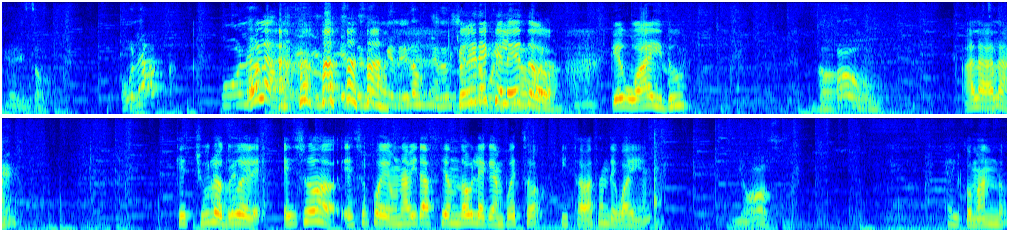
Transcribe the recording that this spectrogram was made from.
Mira esto. Hola. Hola. Hola. Es, es- es un esqueleto. es un Soy un esqueleto. Qué guay, tú. No. Ala, ¿Por ala. qué? Qué chulo, tú. Eso, eso pues una habitación doble que han puesto y está bastante guay, ¿eh? Dios. El comando.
